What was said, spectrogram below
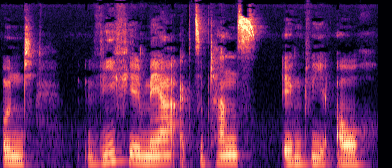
und wie viel mehr Akzeptanz irgendwie auch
